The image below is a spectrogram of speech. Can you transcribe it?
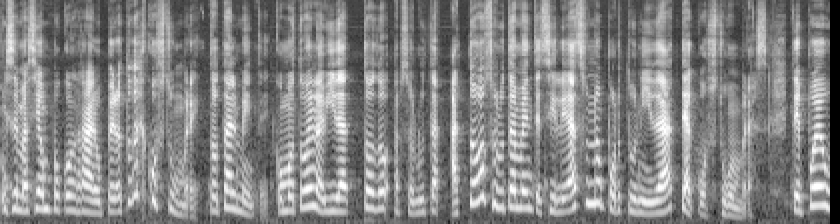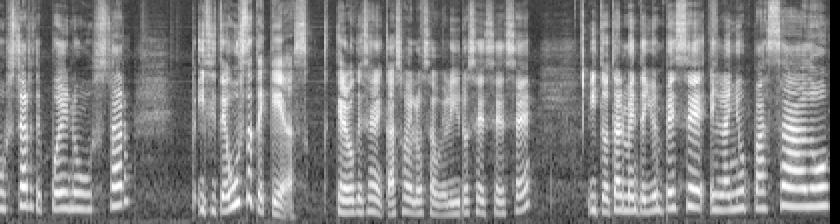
y se me hacía un poco raro, pero todo es costumbre, totalmente. Como todo en la vida, todo absoluta, a todo absolutamente, si le das una oportunidad, te acostumbras. Te puede gustar, te puede no gustar, y si te gusta, te quedas. Creo que es en el caso de los audiolibros SS. Y totalmente, yo empecé el año pasado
